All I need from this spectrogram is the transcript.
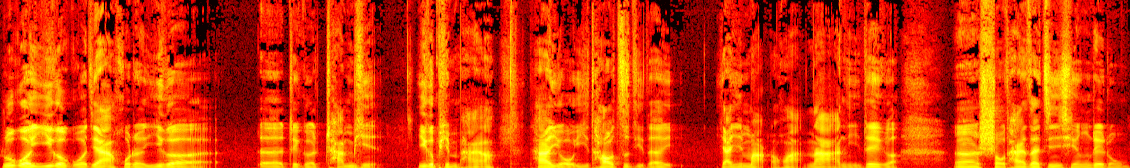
如果一个国家或者一个呃这个产品一个品牌啊，它有一套自己的哑音码的话，那你这个呃手台在进行这种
